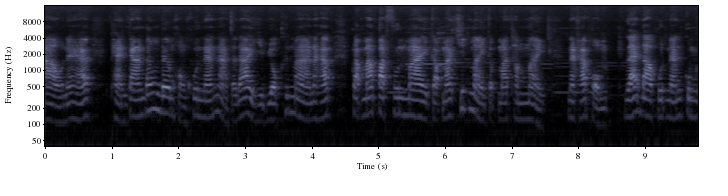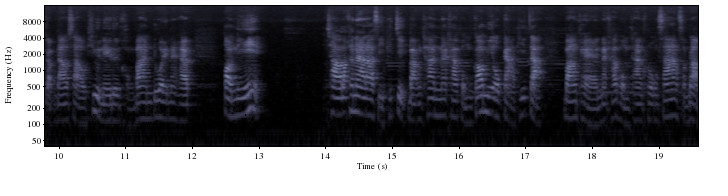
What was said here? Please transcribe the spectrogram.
ก่าๆนะครับ แผนการดั้งเดิมของคุณนั้นอาจจะได้หยิบยกขึ้นมานะครับ กลับมาปัดฝุ่นใหม่ กลับมาคิดใหม่ กลับมาทำใหม่นะครับผมและดาวพุธนั้นกลุ่มกับดาวเสาร์ที่อยู่ในเรือนของบ้านด้วยนะครับ ตอนนี้ ชาวลัคนาราศีพิจิกบางท่านนะครับผมก็มีโอกาสที่จะวางแผนนะครับผมทางโครงสร้างสำหรับ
